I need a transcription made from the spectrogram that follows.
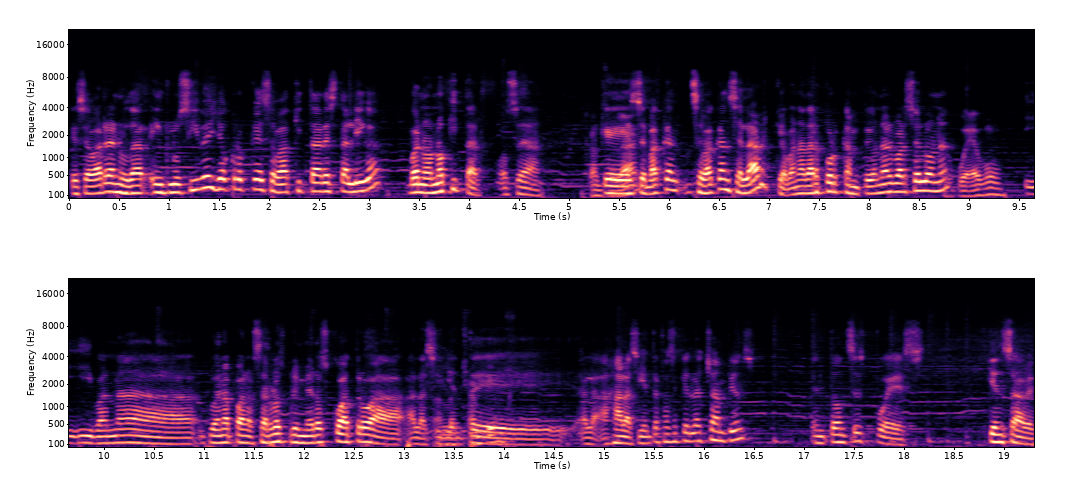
que se va a reanudar. Inclusive yo creo que se va a quitar esta liga. Bueno, no quitar, o sea, que se va, a can- se va a cancelar, que van a dar por campeón al Barcelona. Huevo. y van a van a pasar los primeros cuatro a, a la siguiente a la, ajá, a la siguiente fase que es la Champions entonces pues quién sabe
